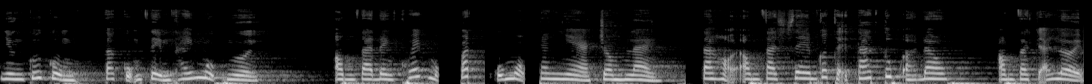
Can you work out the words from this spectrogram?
Nhưng cuối cùng ta cũng tìm thấy một người. Ông ta đang khoét một vách của một căn nhà trong làng. Ta hỏi ông ta xem có thể tá túc ở đâu. Ông ta trả lời,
